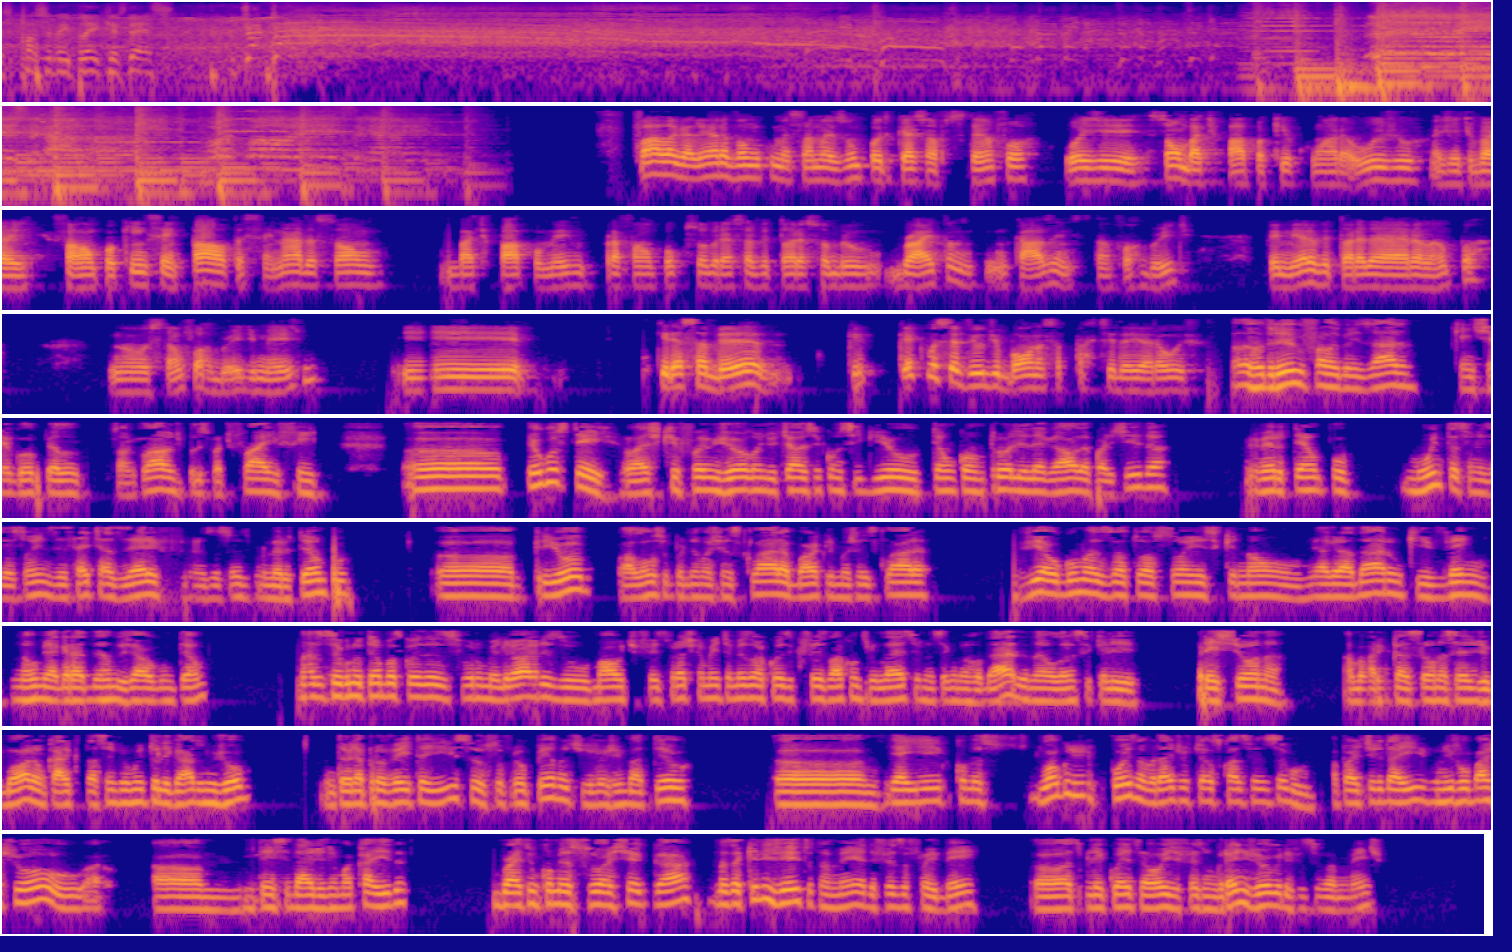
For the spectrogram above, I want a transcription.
as possibly bleak as this. Drogba! Fala galera, vamos começar mais um podcast of Stanford. Hoje só um bate-papo aqui com o Araújo. A gente vai falar um pouquinho sem pauta, sem nada, só um bate-papo mesmo para falar um pouco sobre essa vitória sobre o Brighton em casa, em Stamford Bridge. Primeira vitória da era Lampard no Stamford Bridge mesmo. E queria saber o que, que, que você viu de bom nessa partida aí, Araújo? Fala Rodrigo, fala gurizada, quem chegou pelo SoundCloud, pelo Spotify, enfim. Uh, eu gostei, eu acho que foi um jogo onde o Chelsea conseguiu ter um controle legal da partida. Primeiro tempo, muitas finalizações, 17 a 0 finalizações no primeiro tempo. Uh, criou, Alonso perdeu uma chance clara, Barkley uma chance clara. Vi algumas atuações que não me agradaram, que vem não me agradando já há algum tempo. Mas no segundo tempo as coisas foram melhores. O Malte fez praticamente a mesma coisa que fez lá contra o Leicester na segunda rodada, né? O lance que ele pressiona a marcação na saída de bola. É um cara que está sempre muito ligado no jogo. Então ele aproveita isso, sofreu pênalti, o Jorginho bateu. Uh, e aí começou. Logo depois, na verdade, o Chelsea quase fez o segundo. A partir daí o nível baixou, a, a intensidade deu uma caída. O Brighton começou a chegar, mas daquele jeito também, a defesa foi bem. Uh, Aspilicueta hoje fez um grande jogo defensivamente.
